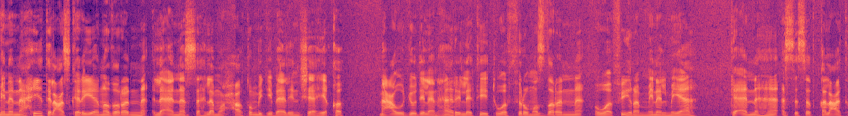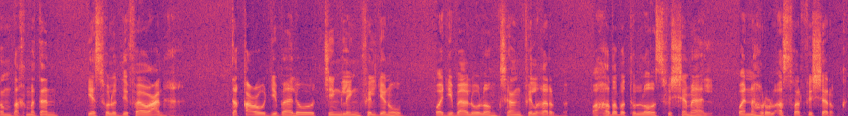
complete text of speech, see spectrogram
من الناحية العسكرية نظرا لأن السهل محاط بجبال شاهقة مع وجود الأنهار التي توفر مصدرا وفيرا من المياه كأنها أسست قلعة ضخمة يسهل الدفاع عنها. تقع جبال تشينغلينغ في الجنوب وجبال لونغشانغ في الغرب وهضبة اللوس في الشمال والنهر الأصفر في الشرق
